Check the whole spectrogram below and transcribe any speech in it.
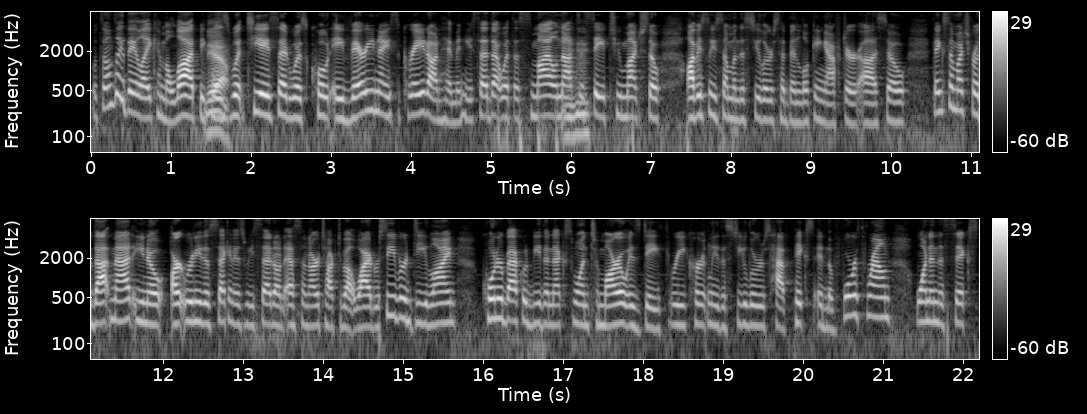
Well, it sounds like they like him a lot because yeah. what TA said was, quote, a very nice grade on him. And he said that with a smile, not mm-hmm. to say too much. So obviously someone the Steelers have been looking after. Uh, so thanks so much for that, Matt. You know, Art Rooney II, as we said on SNR, talked about wide receiver, D line. Cornerback would be the next one. Tomorrow is day three. Currently, the Steelers have picks in the fourth round, one in the sixth,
